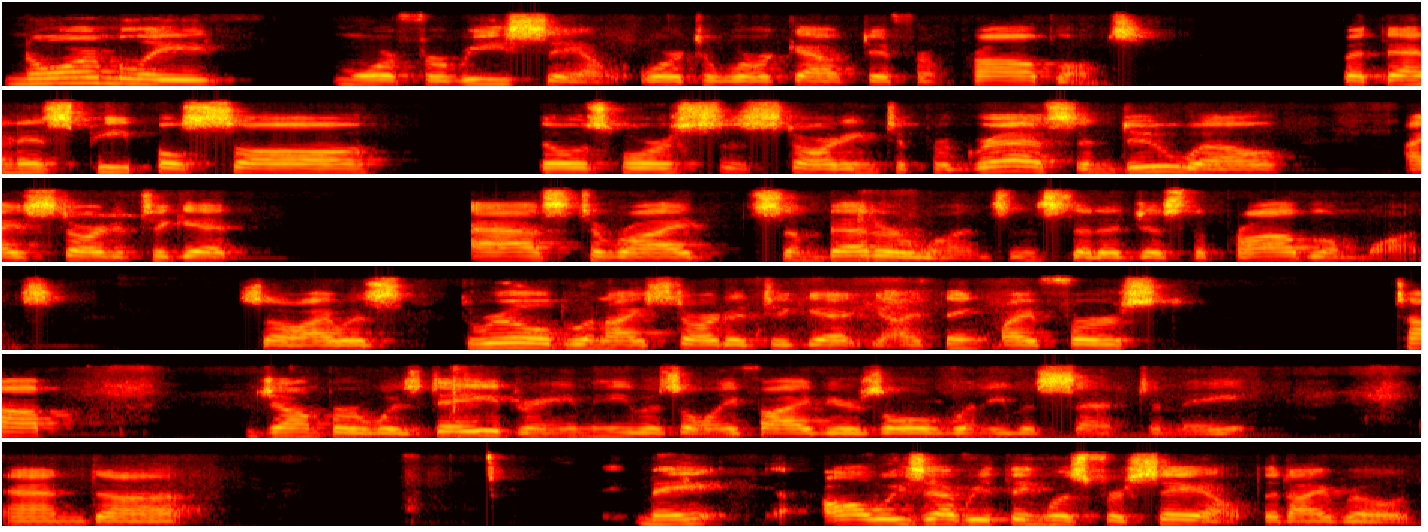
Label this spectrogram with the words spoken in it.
normally more for resale or to work out different problems. But then as people saw those horses starting to progress and do well, I started to get asked to ride some better ones instead of just the problem ones. So I was thrilled when I started to get, I think my first top jumper was Daydream. He was only five years old when he was sent to me. And uh, may, always everything was for sale that I rode.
